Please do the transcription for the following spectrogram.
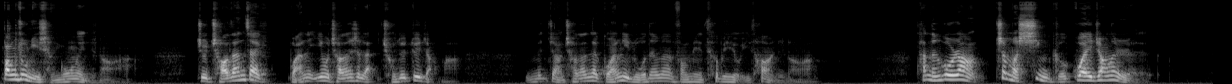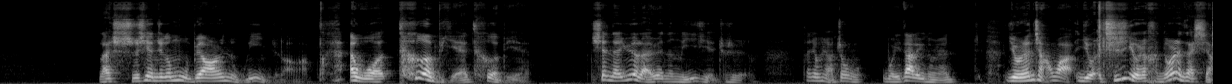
帮助你成功的，你知道吗？就乔丹在管理，因为乔丹是篮球队队长嘛，你们讲乔丹在管理罗德曼方面特别有一套，你知道吗？他能够让这么性格乖张的人。来实现这个目标而努力，你知道吗？哎，我特别特别，现在越来越能理解，就是大家会想这种伟大的运动员，有人讲哇，有其实有人很多人在想，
